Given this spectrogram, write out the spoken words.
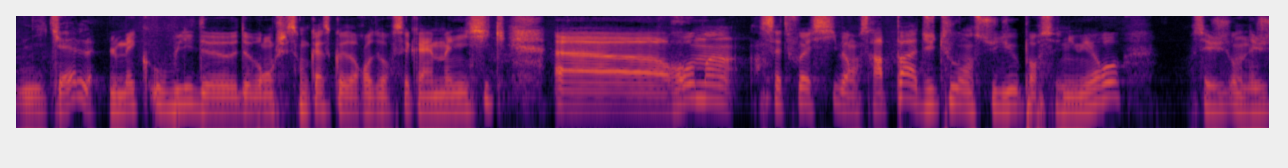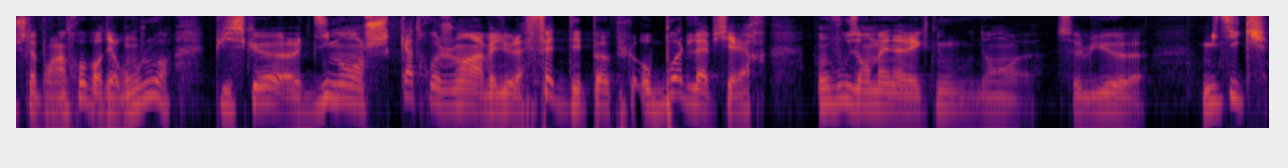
Nickel. Le mec oublie de, de brancher son casque de retour, c'est quand même magnifique. Euh, Romain, cette fois-ci, ben, on sera pas du tout en studio pour ce numéro. Juste, on est juste là pour l'intro, pour dire bonjour, puisque euh, dimanche 4 juin avait lieu la fête des peuples au Bois de la Pierre. On vous emmène avec nous dans ce lieu mythique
